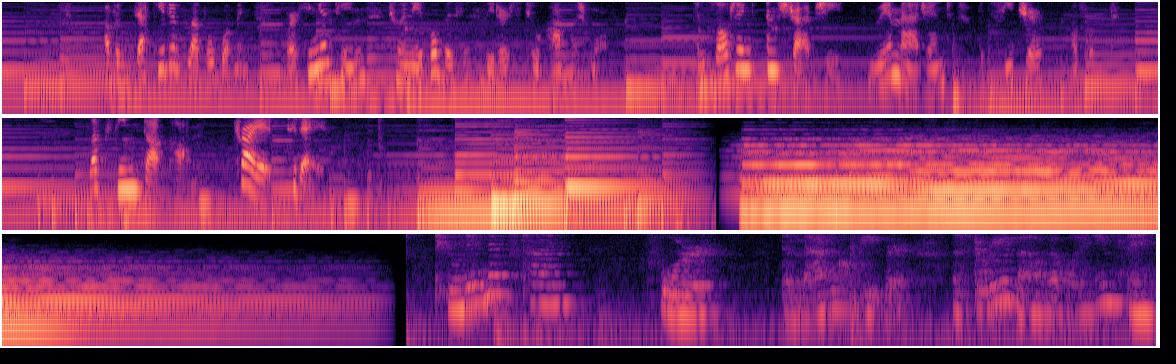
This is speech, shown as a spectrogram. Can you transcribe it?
of executive level women working in teams to enable business leaders to accomplish more. Consulting and strategy reimagined for the future of work. Flexteam.com. Try it today. Tune in next time for The Magical Paper, a story about a boy named Ben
